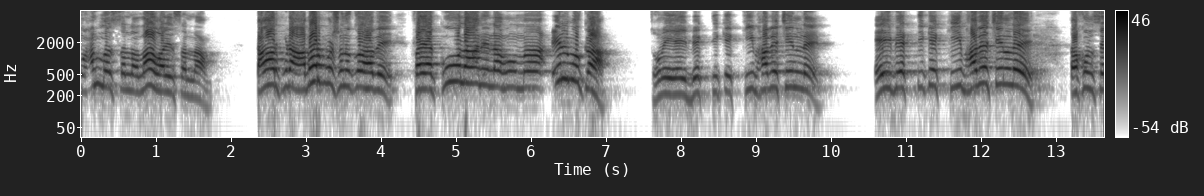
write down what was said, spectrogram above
মুহাম্মদ সাল্লাহ সাল্লাম। তারপরে আবার প্রশ্ন করা হবে তুমি এই ব্যক্তিকে কীভাবে চিনলে? এই ব্যক্তিকে কীভাবে চিনলে? তখন সে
